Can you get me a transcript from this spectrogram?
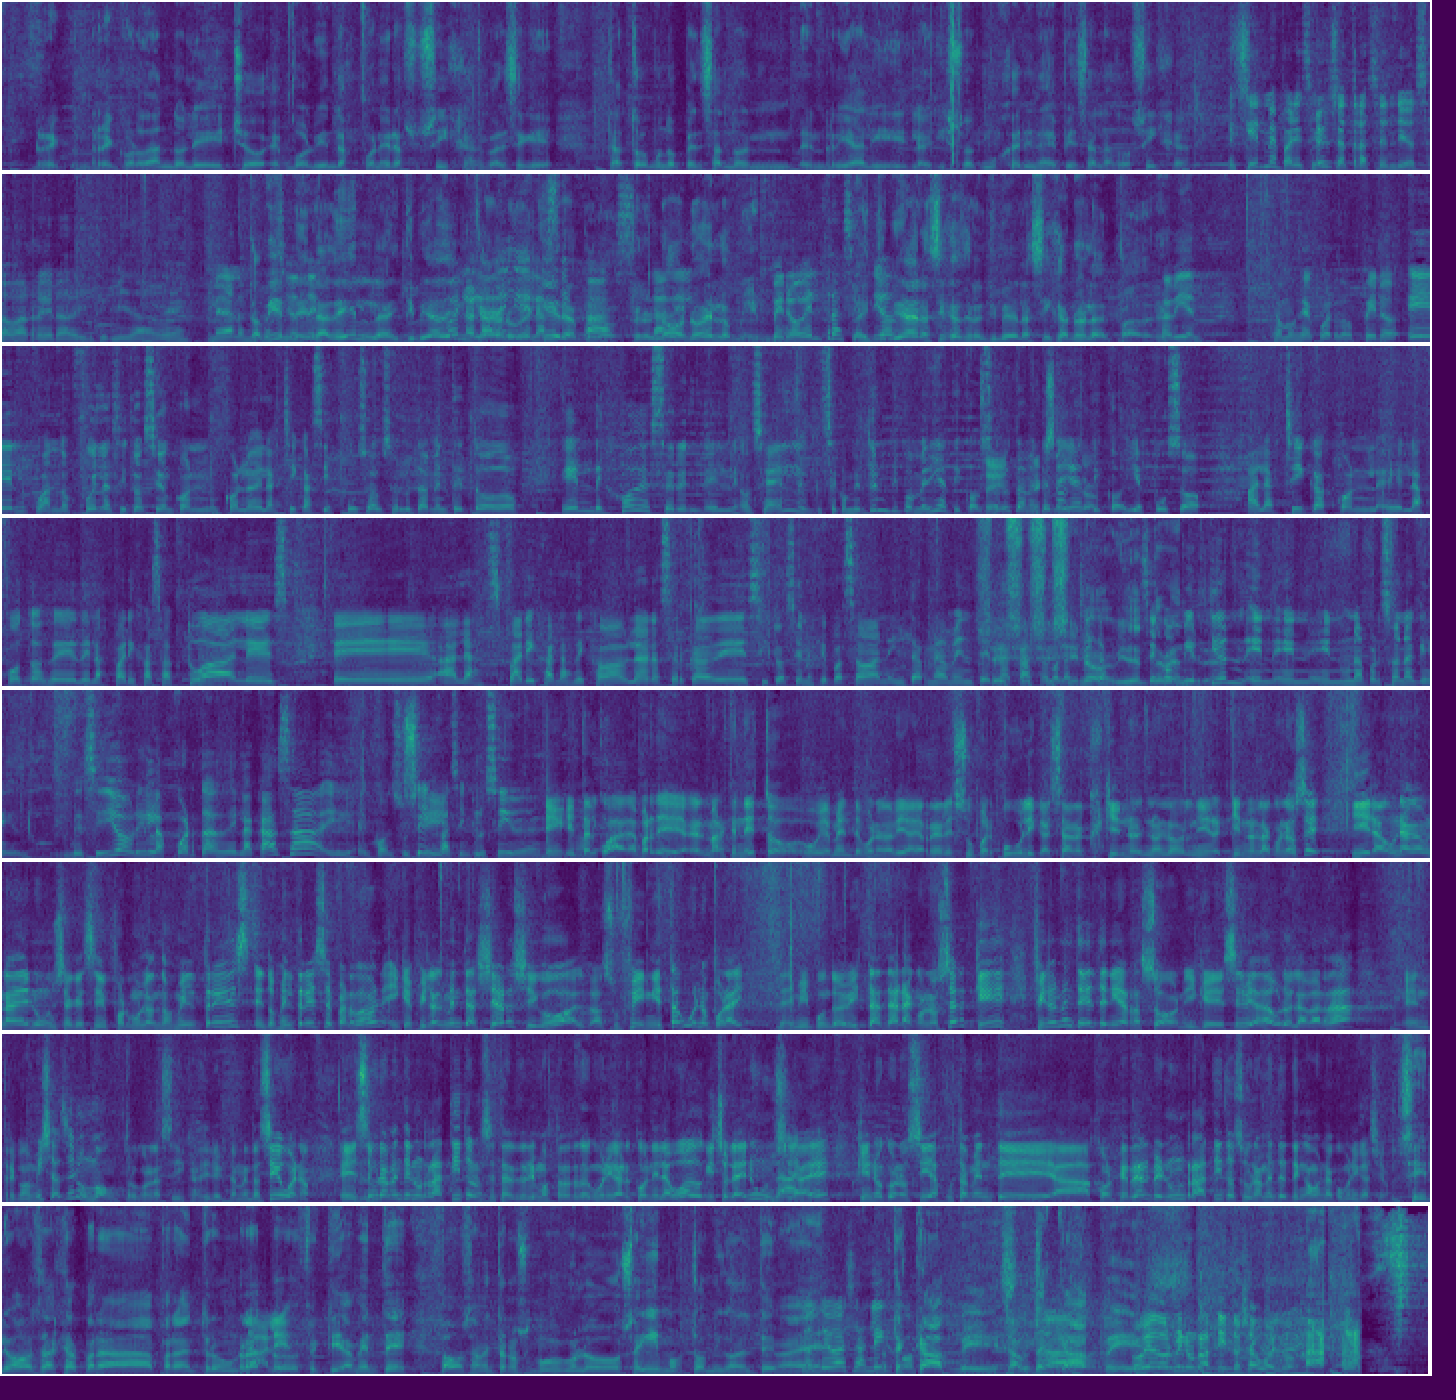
recordando el hecho, eh, volviendo a exponer a sus hijas. Me parece que está todo el mundo pensando en, en Rial y, y su ex mujer y nadie piensa en las dos hijas. Es que él me parece que ya trascendió esa barrera de intimidad, ¿eh? Me da la Está bien, la de él, la intimidad de él, que haga lo que quiera, pero, no, no es lo mismo. Pero él trascendió... La intimidad de las hijas es la intimidad de las hijas, no es la del padre. Está bien, estamos de acuerdo. Pero él, cuando fue la situación con, lo de las chicas y expuso absolutamente todo, él dejó de ser el... o sea, él se convirtió en un tipo mediático, absolutamente mediático. Y expuso a las chicas con eh, las fotos de, las parejas actuales, eh, a las parejas las dejaba hablar acerca de situaciones que pasaban internamente en la casa con las chicas. Se convirtió en, una persona que decidió abrir las puertas de la casa y, eh, con sus hijas inclusive. Eh, tal cual. Aparte, al margen de esto, obviamente, bueno, la vida real es súper pública, ya quien no, no la conoce, y era una, una denuncia que se formuló en 2003, 2013 perdón, y que finalmente ayer llegó a, su fin. Y está bueno por ahí, desde mi punto de vista, dar a conocer que finalmente él tenía razón y que Silvia Dauro, la verdad, entre comillas, era un monstruo con las hijas directamente. Así que bueno, eh, seguramente en un ratito nos estaremos tratando de comunicar con el abogado que hizo la denuncia, eh, que no conocía justamente a Jorge Real, pero en un ratito seguramente tengamos la comunicación. Sí, lo vamos a dejar para, para dentro de un rato, efectivamente. Vamos a meternos un poco con lo... Seguimos, Tommy, con el tema. No ¿eh? te vayas lejos. No te escapes, no te escapes. Me voy a dormir un ratito, ya vuelvo.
